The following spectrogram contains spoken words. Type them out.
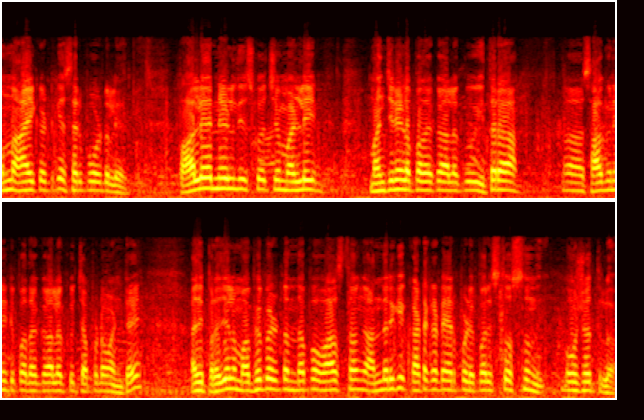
ఉన్న ఆయకట్టుకే సరిపోవటం లేదు. పాలేరు నీళ్ళు తీసుకొచ్చి మళ్ళీ మంచినీళ్ళ పథకాలకు ఇతర సాగునీటి పథకాలకు చెప్పడం అంటే అది ప్రజలు మభ్యపెట్టడం తప్ప వాస్తవంగా అందరికీ కటకట ఏర్పడే పరిస్థితి వస్తుంది భవిష్యత్తులో.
